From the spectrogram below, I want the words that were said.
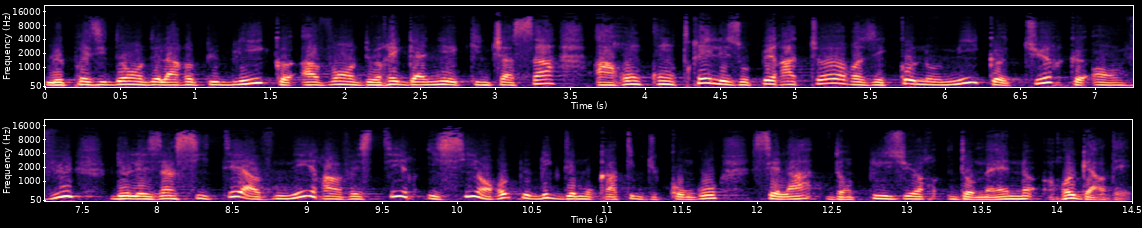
Le président de la République, avant de regagner Kinshasa, a rencontré les opérateurs économiques turcs en vue de les inciter à venir investir ici en République démocratique du Congo. C'est là dans plusieurs domaines. Regardez.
